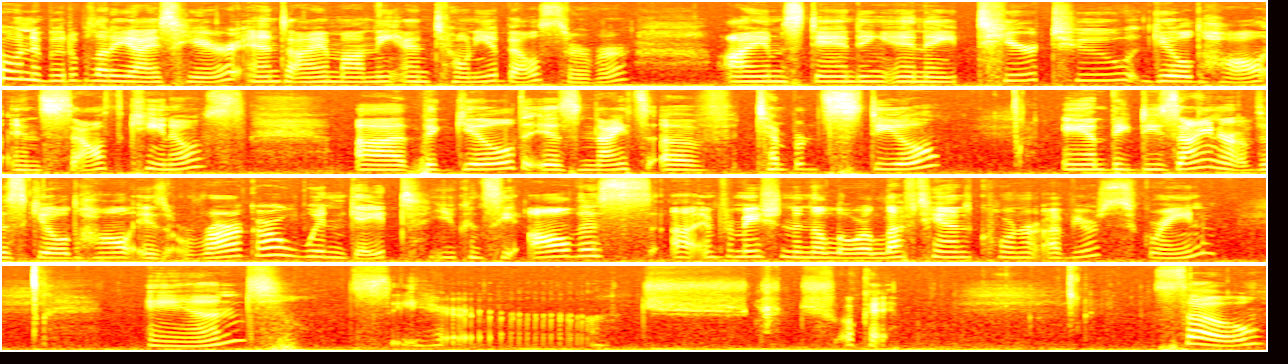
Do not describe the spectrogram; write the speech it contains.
Hello, Niboota Bloody Eyes here, and I am on the Antonia Bayle server. I am standing in a Tier 2 guild hall in South Qeynos. Uh, the guild is Knights of Tempered Steel, and the designer of this guild hall is Rargo Wingate. You can see all this uh, information in the lower left-hand corner of your screen. And, let's see here. Okay. So,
